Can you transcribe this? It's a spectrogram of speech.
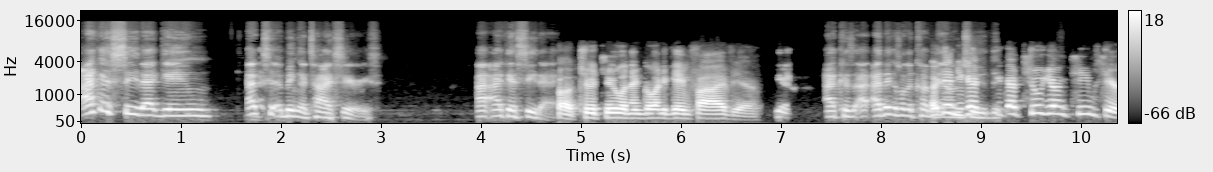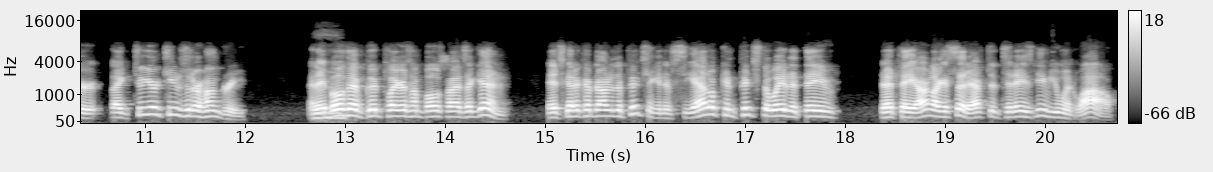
I can see that game. I can see it being a tie series. I, I can see that. Oh, two two, and then going to Game Five. Yeah. Yeah, because I, I, think it's going to come again. You got the, you got two young teams here, like two young teams that are hungry, and they mm-hmm. both have good players on both sides. Again, it's going to come down to the pitching, and if Seattle can pitch the way that they've that they are, like I said, after today's game, you went, "Wow,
